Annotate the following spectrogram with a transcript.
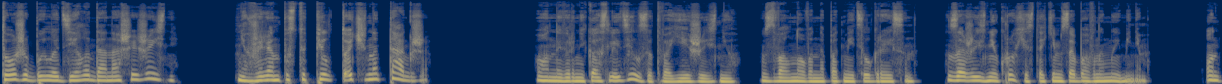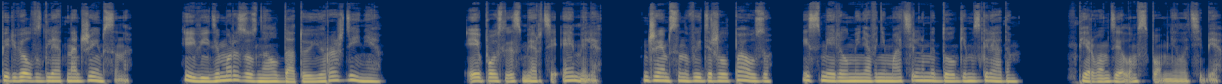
тоже было дело до нашей жизни? Неужели он поступил точно так же? Он наверняка следил за твоей жизнью, взволнованно подметил Грейсон. За жизнью крохи с таким забавным именем. Он перевёл взгляд на Джеймсона и, видимо, разузнал дату её рождения. И после смерти Эмили Джеймсон выдержал паузу и смерил меня внимательным и долгим взглядом. Первым делом вспомнил о тебе.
